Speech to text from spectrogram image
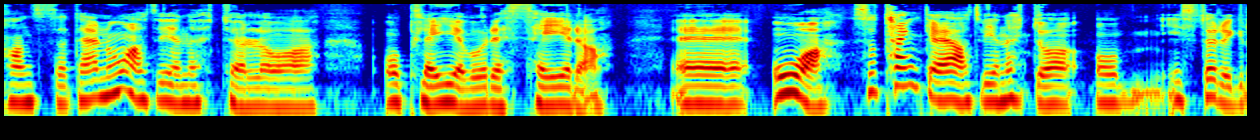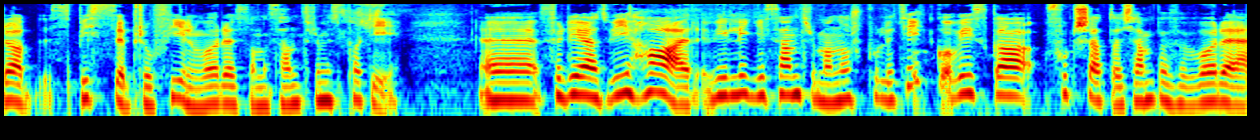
Hans her nå at vi er nødt til å, å pleie våre seire. Eh, og så tenker jeg at vi er nødt til å, å i større grad spisse profilen vår som sentrumsparti. Eh, fordi at vi, har, vi ligger i sentrum av norsk politikk, og vi skal fortsette å kjempe for våre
